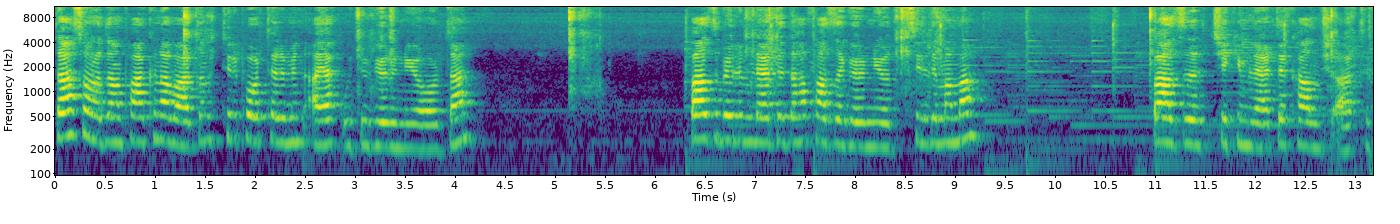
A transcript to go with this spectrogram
Daha sonradan farkına vardım. Triporterimin ayak ucu görünüyor oradan. Bazı bölümlerde daha fazla görünüyordu. Sildim ama bazı çekimlerde kalmış artık.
